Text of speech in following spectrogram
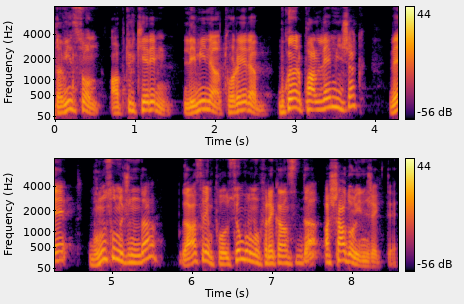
Davinson, Abdülkerim, Lemina, Torreira bu kadar parlayamayacak ve bunun sonucunda Galatasaray'ın pozisyon bulma frekansı da aşağı doğru inecekti.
